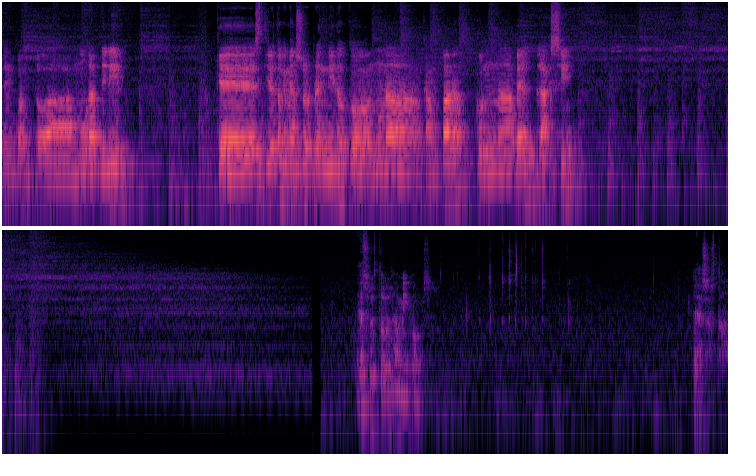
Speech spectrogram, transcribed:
en cuanto a Murat Diril, que es cierto que me ha sorprendido con una campana, con una Bell Black Sea. Eso es todo, amigos. Eso es todo.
